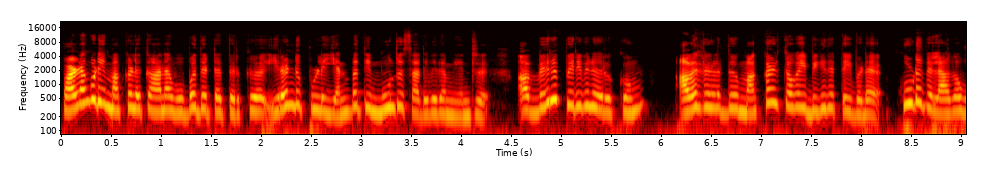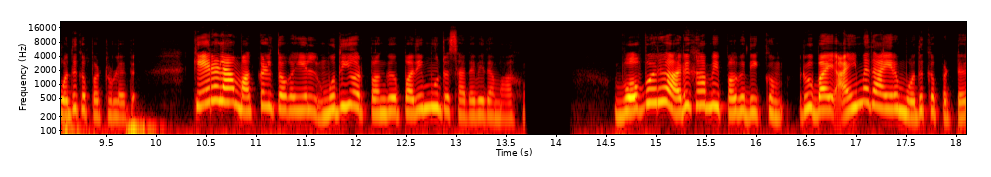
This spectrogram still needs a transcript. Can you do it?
பழங்குடி மக்களுக்கான உபதிட்டத்திற்கு இரண்டு புள்ளி எண்பத்தி மூன்று சதவீதம் என்று அவ்விரு பிரிவினருக்கும் அவர்களது மக்கள் தொகை விகிதத்தை விட கூடுதலாக ஒதுக்கப்பட்டுள்ளது. கேரளா மக்கள் தொகையில் முதியோர் பங்கு பதிமூன்று சதவீதம் ஆகும் ஒவ்வொரு அருகாமை பகுதிக்கும் ரூபாய் ஐம்பதாயிரம் ஒதுக்கப்பட்டு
